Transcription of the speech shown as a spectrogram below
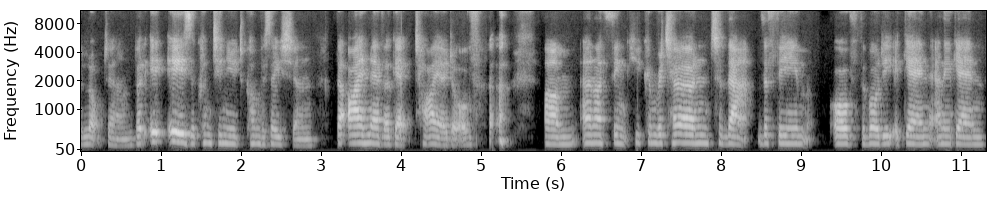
the lockdown. But it is a continued conversation that I never get tired of. um, and I think you can return to that, the theme of the body again and again.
